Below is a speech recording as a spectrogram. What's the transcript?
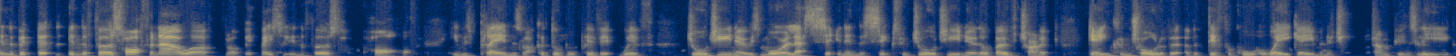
in the in the first half an hour, basically in the first half, he was playing as like a double pivot with Jorginho. He's more or less sitting in the six with Jorginho. They're both trying to gain control of a, of a difficult away game in the Champions League.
